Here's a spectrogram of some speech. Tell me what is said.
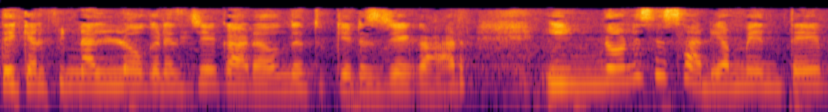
de que al final logres llegar a donde tú quieres llegar y no necesariamente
